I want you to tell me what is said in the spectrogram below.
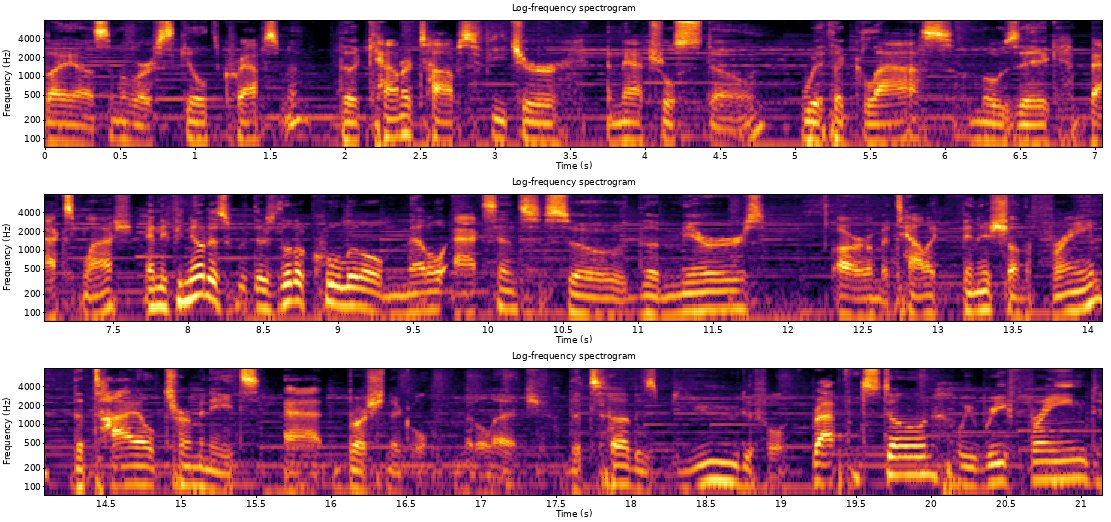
by uh, some of our skilled craftsmen. The countertops feature a natural stone with a glass mosaic backsplash. And if you notice, there's little cool little metal accents. So the mirrors are a metallic finish on the frame. The tile terminates at brush nickel middle edge. The tub is beautiful. Wrapped in stone, we reframed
